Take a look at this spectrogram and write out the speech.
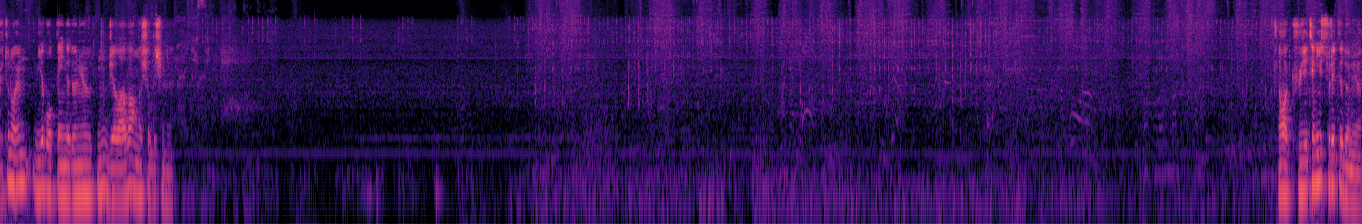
Bütün oyun niye bot lane'de dönüyor'nun cevabı anlaşıldı şimdi. Şuna bak Q yeteneği sürekli dönüyor.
